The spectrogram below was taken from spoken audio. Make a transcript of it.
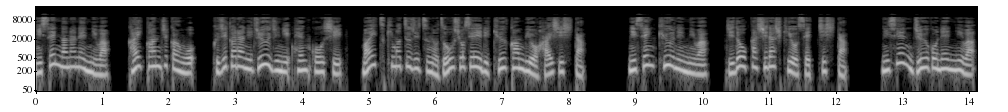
2007年には開館時間を9時から20時に変更し、毎月末日の蔵書整理休館日を廃止した。2009年には自動貸し出し機を設置した。2015年には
